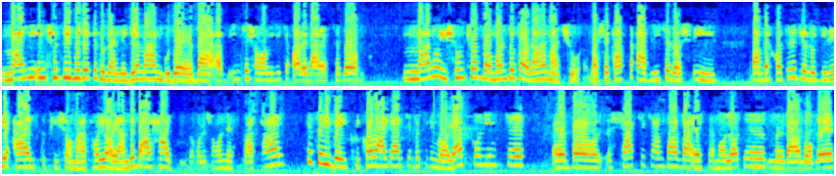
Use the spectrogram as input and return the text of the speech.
ولی این چیزی بوده که تو زندگی من بوده و از این که شما میگی که آره در ابتدا من و ایشون چون به عنوان دو تا آدم مچور و شکست قبلی که داشتیم و به خاطر جلوگیری از پیشامدهای آینده در حدی به قول شما نسبتا یه سری بیسیک ها رو اگر که بتونیم رایت کنیم که با شک کمتر و احتمالات در واقع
